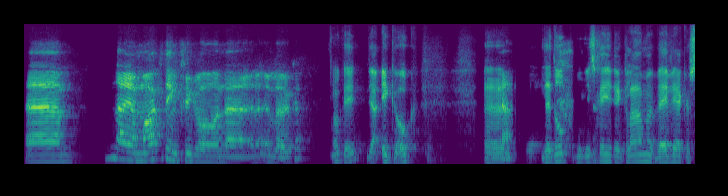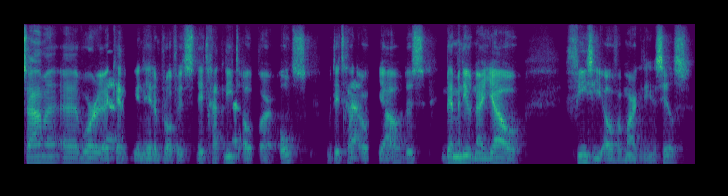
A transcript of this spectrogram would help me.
Um, nou ja, marketing vind ik wel een, eh, een, een leuke. Oké, okay. ja, ik ook. Uh, ja. Let op, dit is geen reclame. Wij werken samen, uh, Warrior ja. Academy en Hidden Profits. Dit gaat niet ja. over ons, maar dit gaat over jou. Dus ik ben benieuwd naar jouw visie over marketing en sales.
